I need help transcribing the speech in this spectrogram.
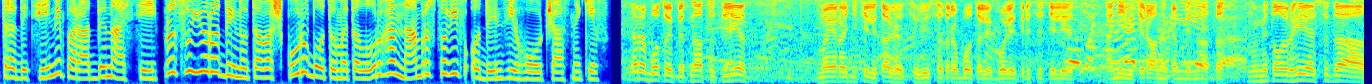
традиційний парад династій. Про свою родину та важку роботу металурга нам розповів один з його учасників. Я работаю 15 лет. Мои родители также всю жизнь отработали более 30 лет. Они ветераны комбината. Но металлургия всегда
